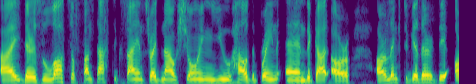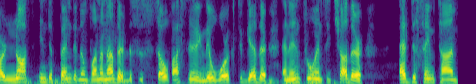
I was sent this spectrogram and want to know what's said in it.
I, there's lots of fantastic science right now showing you how the brain and the gut are are linked together. They are not independent of one another. This is so fascinating. They work together and influence each other at the same time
